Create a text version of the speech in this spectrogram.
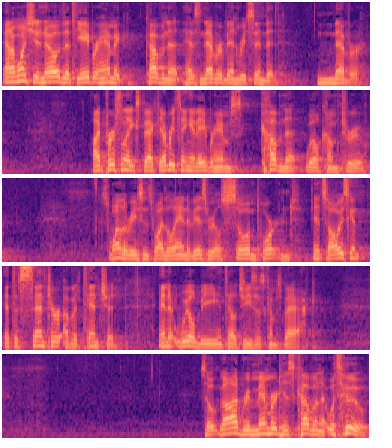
And I want you to know that the Abrahamic covenant has never been rescinded. Never. I personally expect everything in Abraham's covenant will come true. It's one of the reasons why the land of Israel is so important. It's always at the center of attention, and it will be until Jesus comes back. So God remembered his covenant with who?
